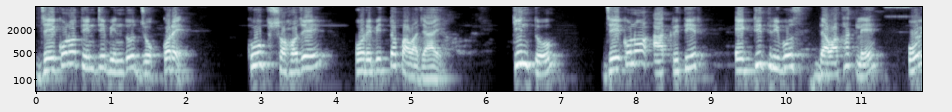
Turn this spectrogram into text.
যে কোনো তিনটি বিন্দু যোগ করে খুব সহজেই পরিবৃত্ত পাওয়া যায়। কিন্তু যে কোনো আকৃতির একটি ত্রিভুজ দেওয়া থাকলে ওই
